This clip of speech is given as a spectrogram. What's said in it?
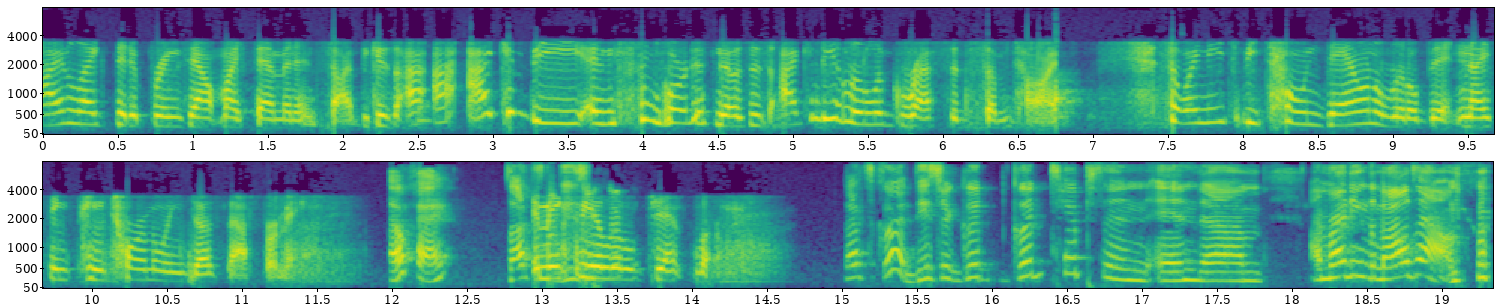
I like that it brings out my feminine side because I, I, I can be, and Lourdes knows this, I can be a little aggressive sometimes. So I need to be toned down a little bit, and I think pink tourmaline does that for me. Okay. That's, it makes me a little gentler. That's good. These are good good tips, and and um, I'm writing them all down.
